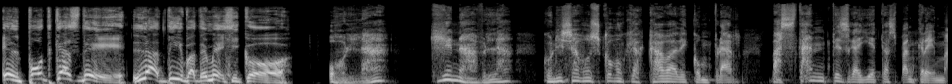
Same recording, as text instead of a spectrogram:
el podcast de La Diva de México. Hola, ¿quién habla con esa voz como que acaba de comprar bastantes galletas pan crema?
